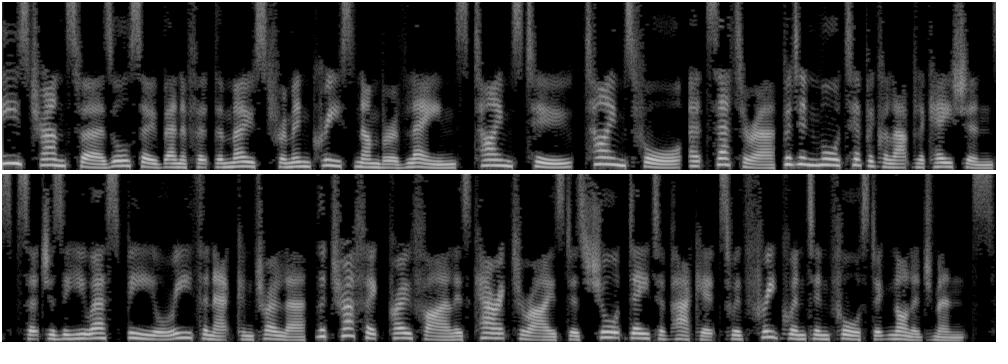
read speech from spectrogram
These transfers also benefit the most from increased number of lanes times 2, times 4, etc., but in more typical applications, such as a USB or Ethernet controller, the traffic profile is characterized as short data packets with frequent enforced acknowledgements.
